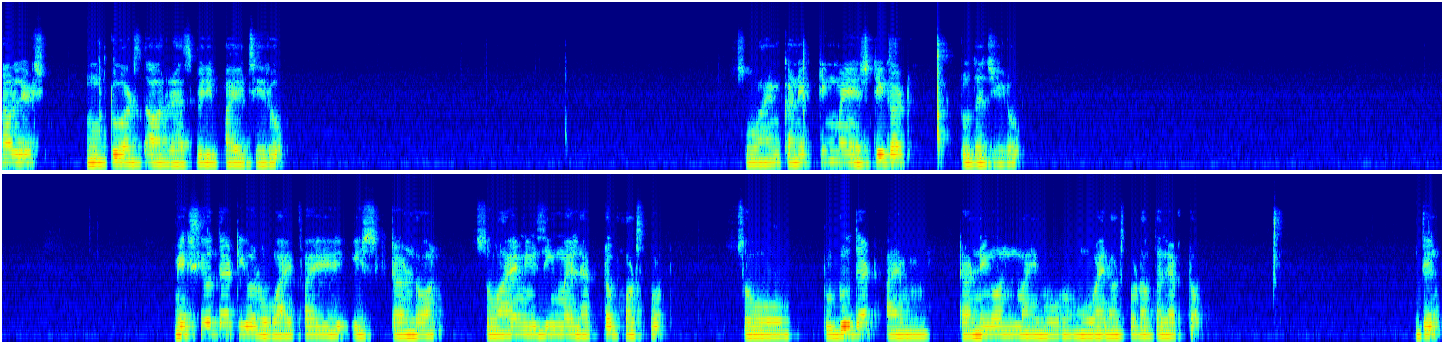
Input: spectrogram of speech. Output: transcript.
Now let's move towards our Raspberry Pi Zero so I am connecting my SD card to the zero. Make sure that your Wi-Fi is turned on. So I am using my laptop hotspot. So to do that I am turning on my mobile hotspot of the laptop. Then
